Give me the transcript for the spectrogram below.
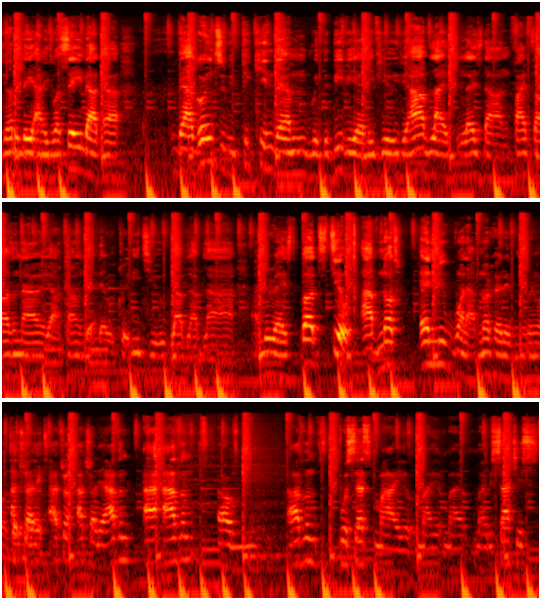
the other day, and it was saying that. Uh, they are going to be picking them with the BVN. If you if you have like less than five thousand naira in your account, then they will credit you, blah blah blah, and the rest. But still, I've not anyone. I've not heard anyone actually, actually, actually, I haven't, I, haven't, um, I haven't processed my my my my researches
